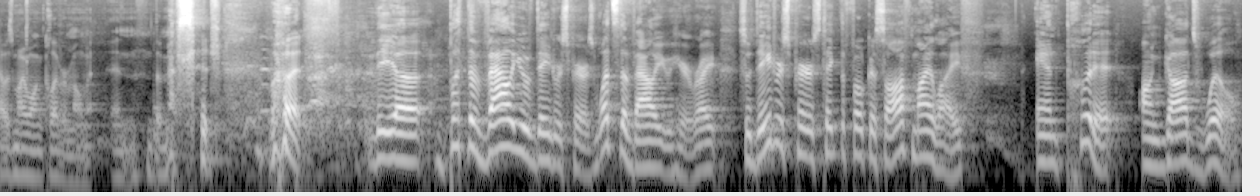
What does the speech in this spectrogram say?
That was my one clever moment in the message. but, the, uh, but the value of dangerous prayers, what's the value here, right? So dangerous prayers take the focus off my life and put it on God's will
